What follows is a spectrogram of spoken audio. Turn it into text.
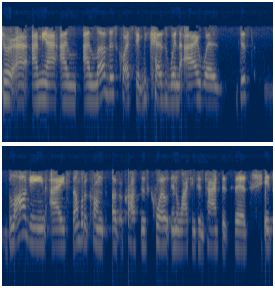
Sure. I, I mean, I, I I love this question because when I was just blogging, I stumbled across, across this quote in the Washington Times that says it's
